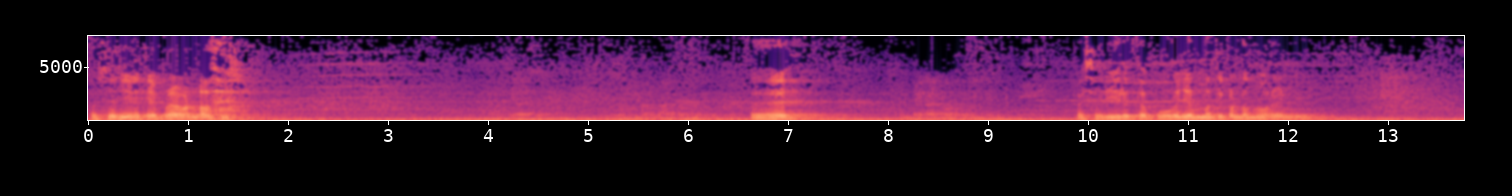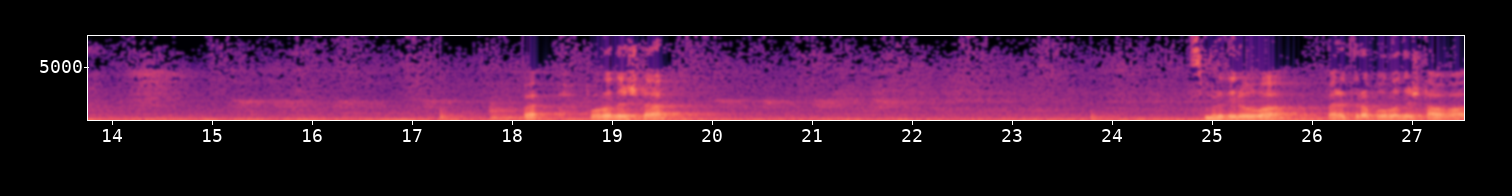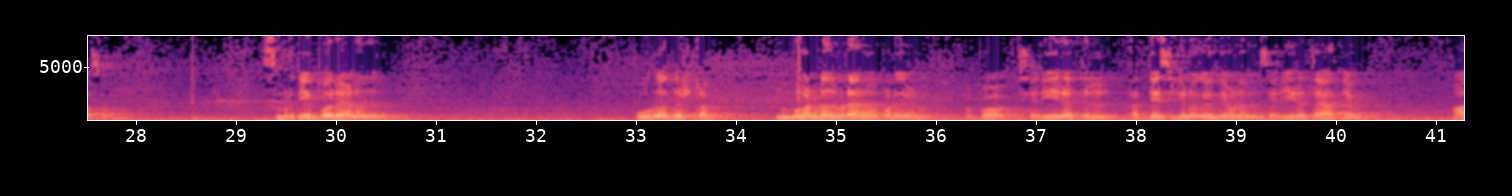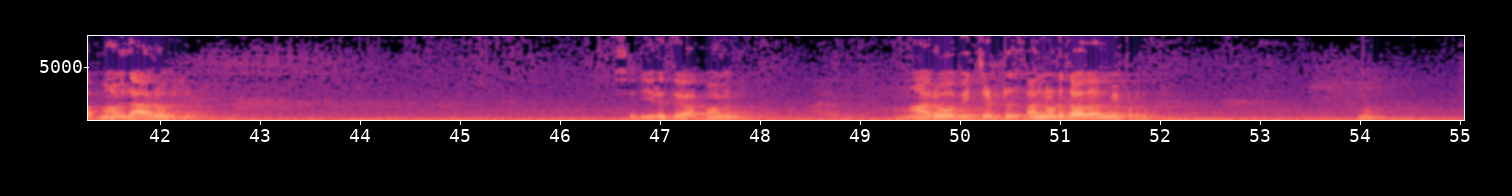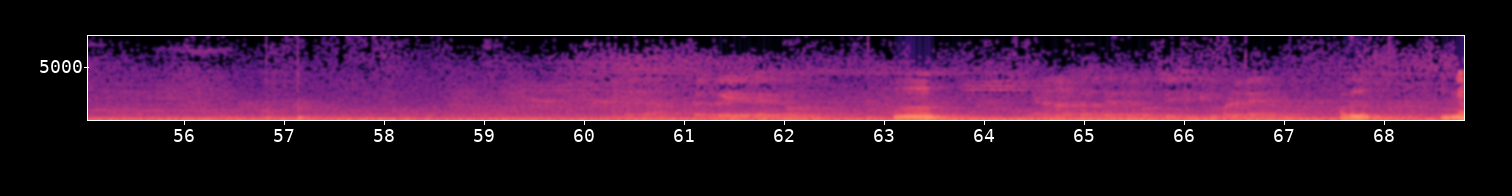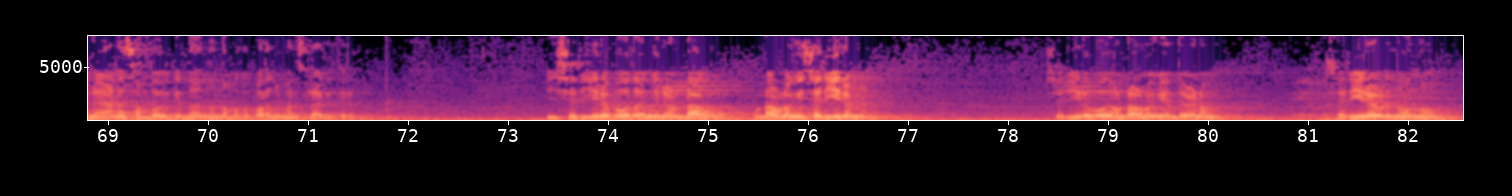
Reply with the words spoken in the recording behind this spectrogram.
ശരീരത്തെ എപ്പോഴാണ് കണ്ടത്? ഏ? ഇപ്പൊ ശരീരത്തെ പൂർവജന്മത്തിൽ കണ്ടെന്ന് പറയേണ്ടി വരും. സ്മൃതിരൂപ പരത്ര പൂർവദിഷ്ടാവകാശം സ്മൃതിയെപ്പോലെയാണിത്. പൂർവദിഷ്ടം മുമ്പ് കണ്ടത് ഇവിടെ അനുഭവപ്പെടുകയാണ്. അപ്പോ ശരീരത്തിൽ അധ്യസിക്കണമെങ്കിൽ എന്ത് വേണം ശരീരത്തെ ആദ്യം ആത്മാവിൽ ആരോപിക്കണം ശരീരത്തെ ആത്മാവിൽ ആരോപിച്ചിട്ട് അതിനോട് താതാത്മ്യപ്പെടണം എന്നാണ്. ഉം. അത് ഇങ്ങനെയാണ് സംഭവിക്കുന്നതെന്ന് നമുക്ക് പറഞ്ഞ് മനസ്സിലാക്കി തരുന്നു ഈ ശരീരബോധം എങ്ങനെ ഉണ്ടാകുന്നു ഉണ്ടാവണമെങ്കിൽ ശരീരം വേണം. ശരീരബോധം ഉണ്ടാവണമെങ്കിൽ എന്ത് വേണം? ശരീരം എവിടുന്ന് വന്നു?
